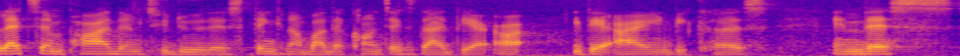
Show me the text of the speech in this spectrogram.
let's empower them to do this, thinking about the context that they are, they are in, because in this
